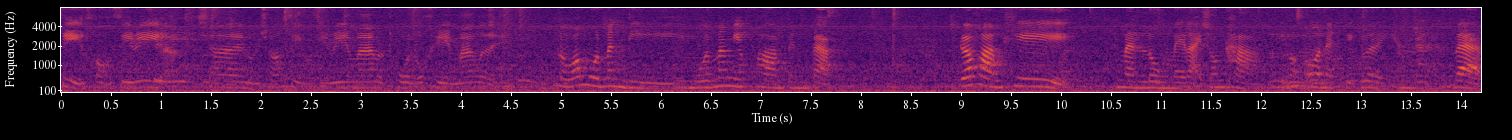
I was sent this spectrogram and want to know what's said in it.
สีของซีรีส์อะใช่หนูชอบสีของซีรีส์มากแบบโทนโอเคมากเลย หนูว่ามูดมันดี มูดมันมีความเป็นแบบ ด้วยความที่มันลงในหลายช่องทางอืมโอ้เน็ตฟิกด้วยอะไรเงี้ยอะแบบ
